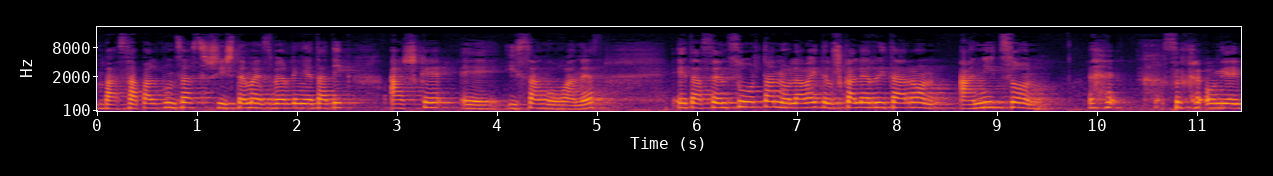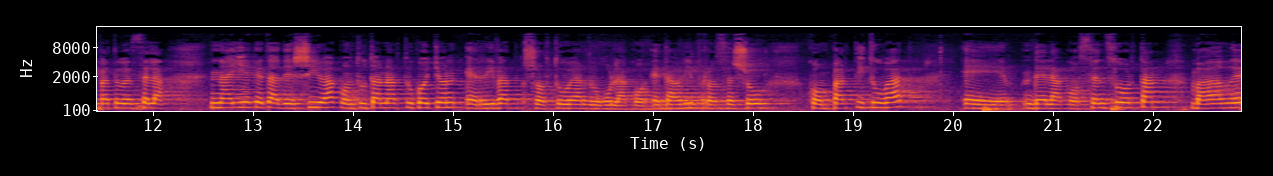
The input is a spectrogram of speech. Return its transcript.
ba, zapalkuntza sistema ezberdinetatik aske e, izango ez? Eta zentzu hortan nolabait Euskal Herritarron anitzon ongi aipatu bezala nahiek eta desioa kontutan hartuko jon herri bat sortu behar dugulako. Eta hori prozesu konpartitu bat e, delako zentzu hortan badaude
